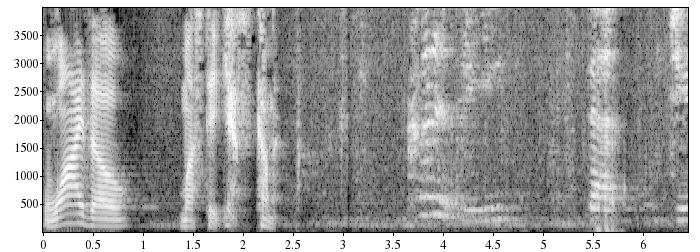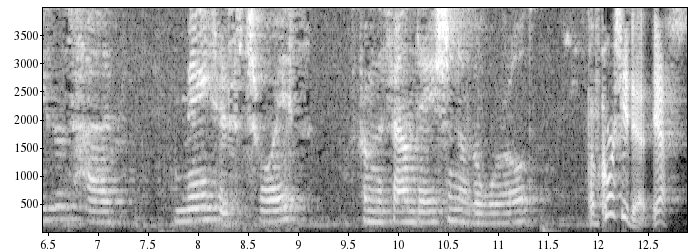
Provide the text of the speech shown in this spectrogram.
Why though must he? Yes, comment. Could it be that Jesus had made his choice from the foundation of the world? Of course he did, yes.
